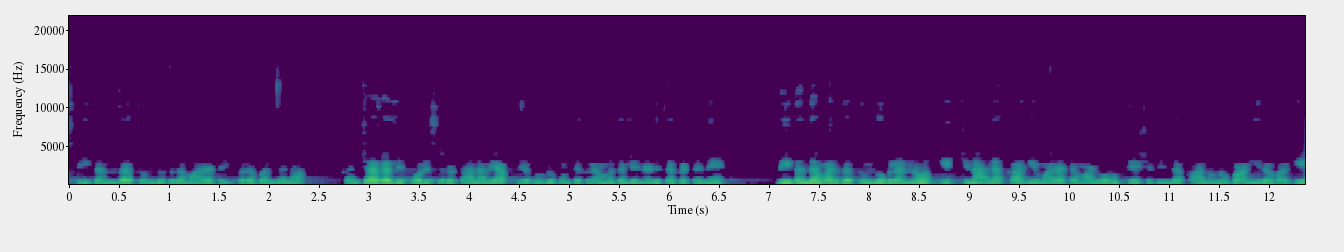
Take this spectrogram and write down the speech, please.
ಶ್ರೀಗಂಧ ತುಂಡುಗಳ ಮಾರಾಟ ಇಬ್ಬರ ಬಂಧನ ಕಂಚಾರಲ್ಲಿ ಪೊಲೀಸರ ಠಾಣಾ ವ್ಯಾಪ್ತಿಯ ಗುಡುಗುಂಟೆ ಗ್ರಾಮದಲ್ಲಿ ನಡೆದ ಘಟನೆ. ಶ್ರೀಗಂಧ ಮರದ ತುಂಡುಗಳನ್ನು ಹೆಚ್ಚಿನ ಹಣಕ್ಕಾಗಿ ಮಾರಾಟ ಮಾಡುವ ಉದ್ದೇಶದಿಂದ ಕಾನೂನು ಬಾಹಿರವಾಗಿ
